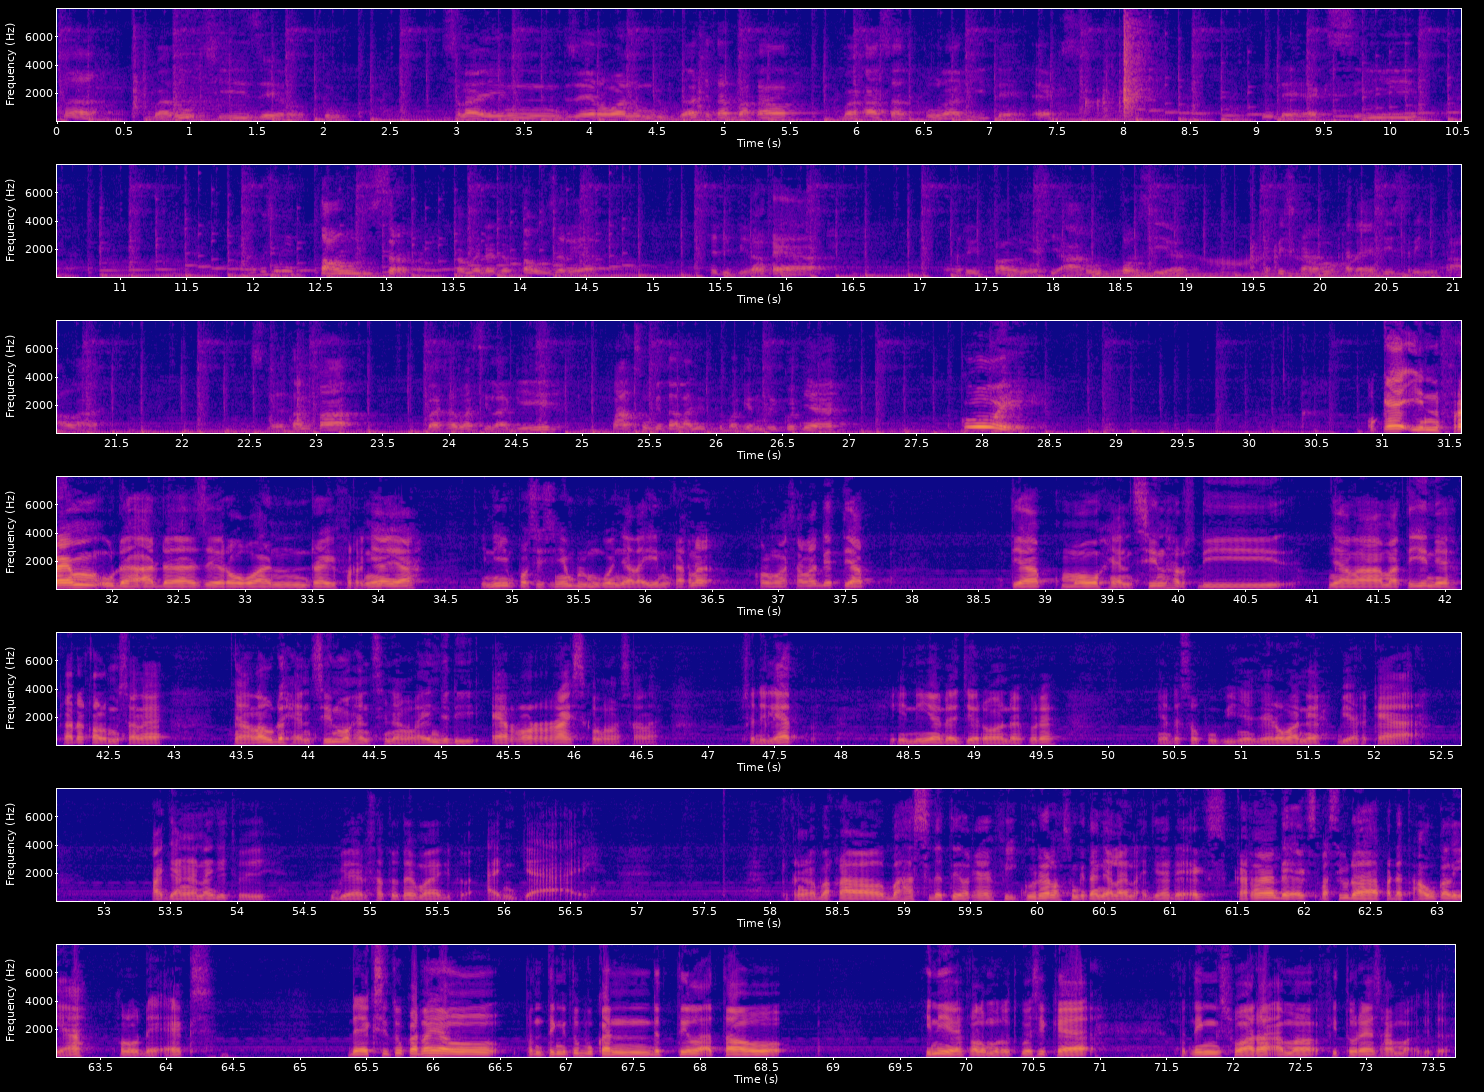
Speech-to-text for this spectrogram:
Nah baru si zero two selain Zero One juga kita bakal bahas satu lagi DX itu DX si apa sih ini? Towser. Kamen Rider Towser ya? Bisa dibilang kayak rivalnya si Aruto sih ya. Tapi sekarang katanya sih sering kalah. Ya, tanpa basa-basi lagi langsung kita lanjut ke bagian berikutnya kuy Oke, in frame udah ada zero one drivernya ya. Ini posisinya belum gue nyalain karena kalau nggak salah dia tiap tiap mau hensin harus dinyala matiin ya. Karena kalau misalnya nyala udah hensin mau hensin yang lain jadi error rise kalau nggak salah. Bisa dilihat ini ada zero one drivernya. Ini ada sopubinya zero one ya, biar kayak pajangan aja cuy. Biar satu tema gitu, anjay kita nggak bakal bahas detail kayak figur ya langsung kita nyalain aja DX karena DX pasti udah pada tahu kali ya kalau DX DX itu karena yang penting itu bukan detail atau ini ya kalau menurut gue sih kayak penting suara sama fiturnya sama gitu.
